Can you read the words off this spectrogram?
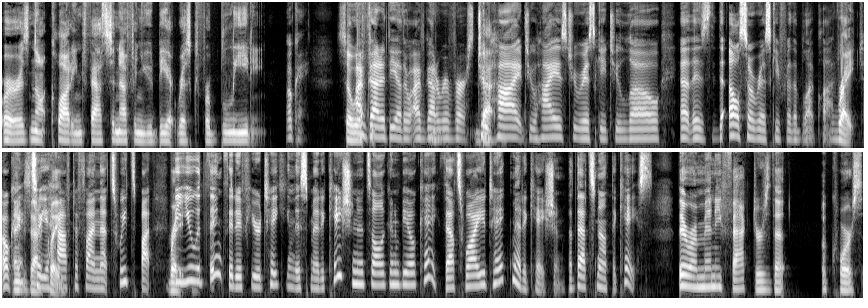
or is not clotting fast enough, and you'd be at risk for bleeding. Okay. So I've got it the other. Way. I've got it reversed. Too that, high. Too high is too risky. Too low uh, is also risky for the blood clot. Right. Okay. Exactly. So you have to find that sweet spot. Right. But you would think that if you're taking this medication, it's all going to be okay. That's why you take medication. But that's not the case. There are many factors that, of course,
